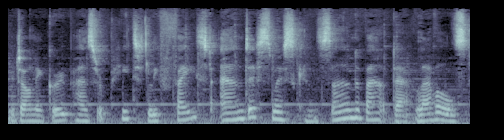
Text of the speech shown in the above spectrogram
Adani Group has repeatedly faced and dismissed concern about debt levels.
